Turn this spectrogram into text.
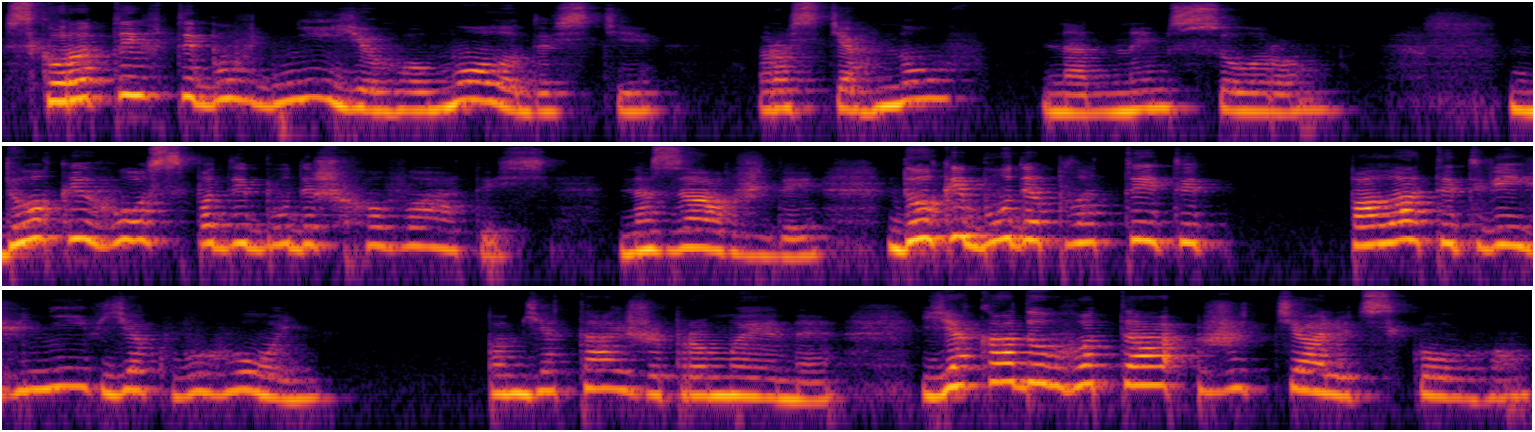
Скоротив ти був дні його молодості, розтягнув над ним сором. Доки, Господи, будеш ховатись назавжди, доки буде платити, палати твій гнів, як вогонь. Пам'ятай же про мене, яка довгота життя людського,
